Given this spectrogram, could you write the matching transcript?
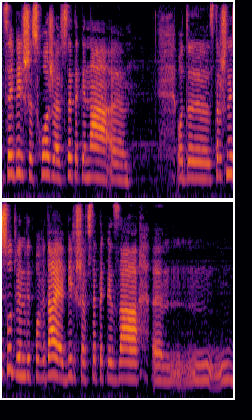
це більше схоже все-таки на. Е, От е, страшний суд він відповідає більше все-таки за ем,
